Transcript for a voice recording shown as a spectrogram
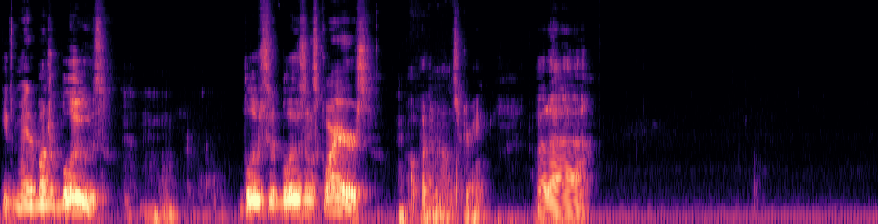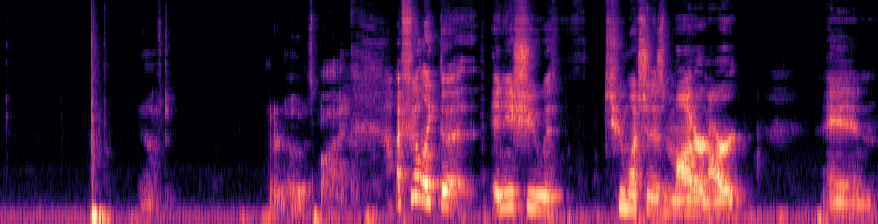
He's made a bunch of blues, blues, blues and squares. I'll put it on screen, but uh, you have to. I don't know who it's by. I feel like the an issue with too much of this modern art and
